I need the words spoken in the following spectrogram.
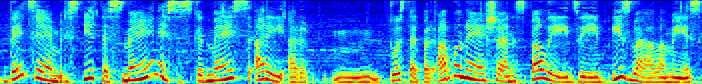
decembris ir tas mēnesis, kad mēs arī ar mm, to starp ar abonēšanas palīdzību izvēlamies,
